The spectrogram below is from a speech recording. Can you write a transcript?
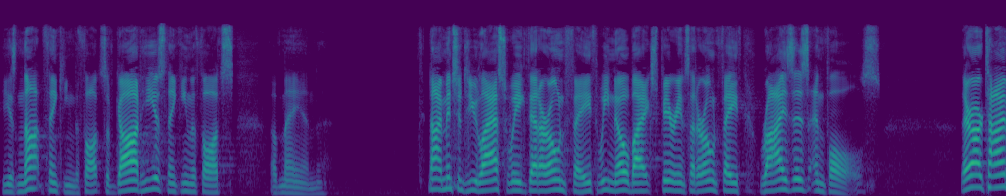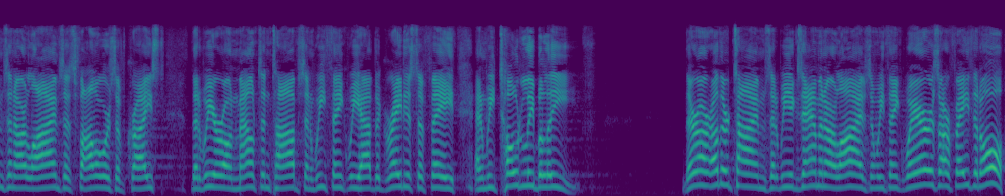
He is not thinking the thoughts of God, he is thinking the thoughts of man. Now, I mentioned to you last week that our own faith, we know by experience that our own faith rises and falls. There are times in our lives as followers of Christ that we are on mountaintops and we think we have the greatest of faith and we totally believe. There are other times that we examine our lives and we think, where is our faith at all?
